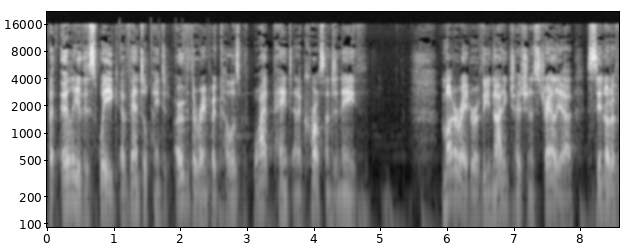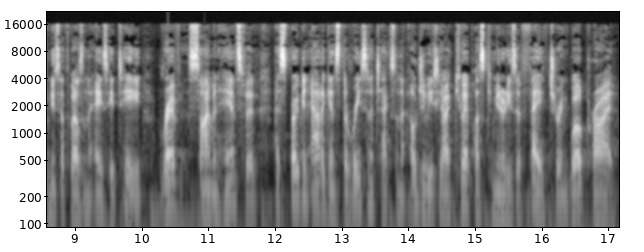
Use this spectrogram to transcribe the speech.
But earlier this week, a vandal painted over the rainbow colours with white paint and a cross underneath. Moderator of the Uniting Church in Australia, Synod of New South Wales and the ACT, Rev. Simon Hansford, has spoken out against the recent attacks on the LGBTIQA communities of faith during World Pride.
